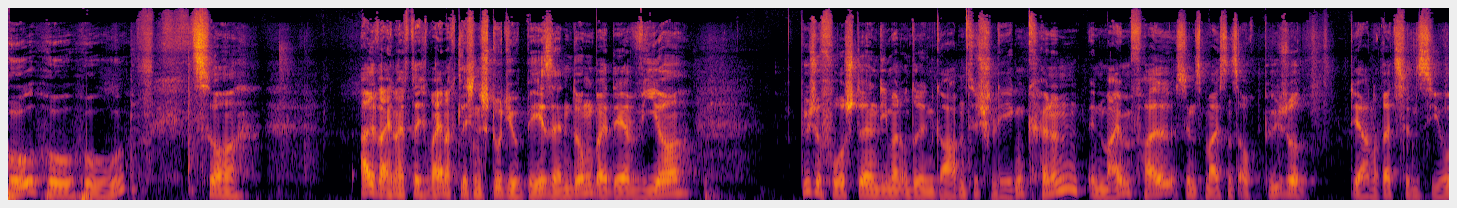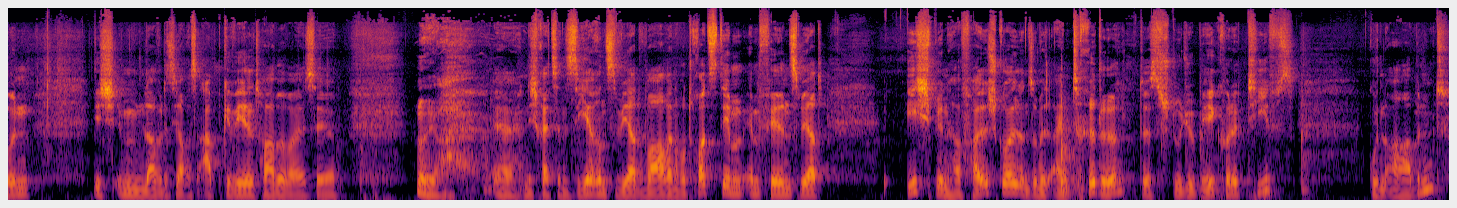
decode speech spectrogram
Ho, ho, ho zur allweihnachtlichen Studio B-Sendung, bei der wir Bücher vorstellen, die man unter den Gabentisch legen können. In meinem Fall sind es meistens auch Bücher, deren Rezension ich im Laufe des Jahres abgewählt habe, weil sie, naja, äh, nicht rezensierenswert waren, aber trotzdem empfehlenswert. Ich bin Herr Falschgold und somit ein Drittel des Studio B-Kollektivs. Guten Abend.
